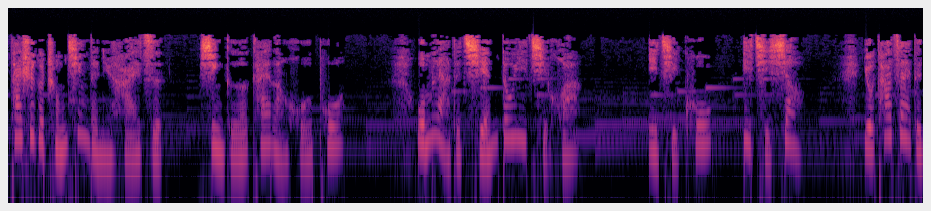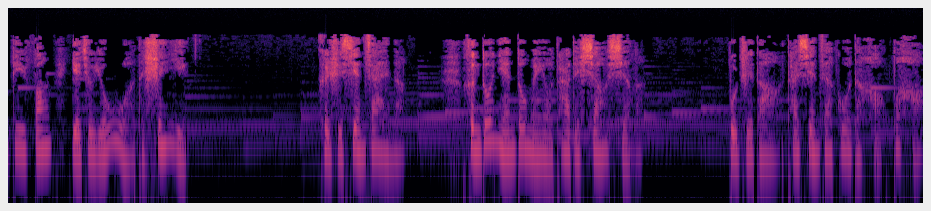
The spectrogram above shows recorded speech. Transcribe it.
她是个重庆的女孩子，性格开朗活泼。我们俩的钱都一起花，一起哭，一起笑。”有他在的地方，也就有我的身影。可是现在呢，很多年都没有他的消息了，不知道他现在过得好不好。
